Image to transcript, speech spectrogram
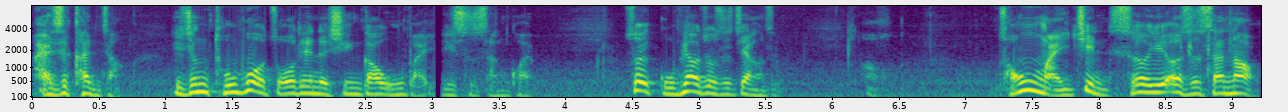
还是看涨，已经突破昨天的新高五百一十三块，所以股票就是这样子。哦从买进十二月二十三号，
